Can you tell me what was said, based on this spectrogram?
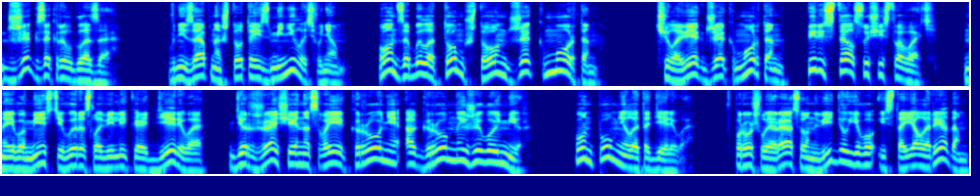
Джек закрыл глаза. Внезапно что-то изменилось в нем. Он забыл о том, что он Джек Мортон. Человек Джек Мортон перестал существовать. На его месте выросло великое дерево, держащее на своей кроне огромный живой мир. Он помнил это дерево. В прошлый раз он видел его и стоял рядом,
